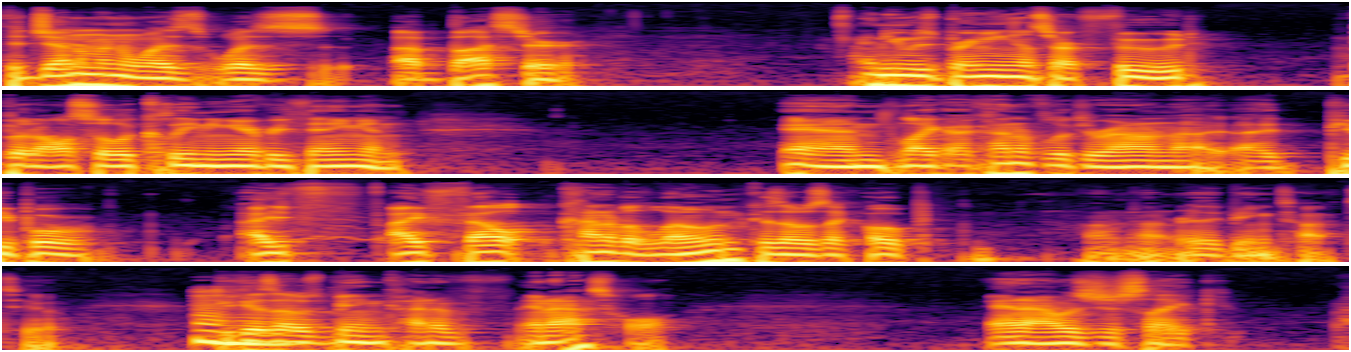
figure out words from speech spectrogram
the gentleman was was a buster and he was bringing us our food but also cleaning everything and and like I kind of looked around and I, I people I, I felt kind of alone because I was like oh I'm not really being talked to. Because I was being kind of an asshole. And I was just like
